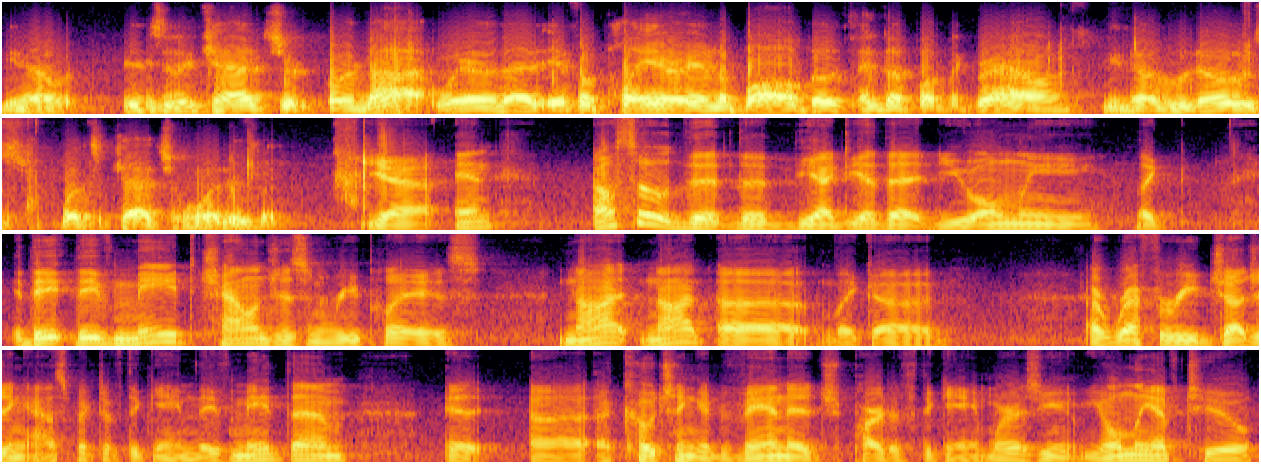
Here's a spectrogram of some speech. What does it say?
you know, is it a catch or, or not? Where that if a player and a ball both end up on the ground, you know, who knows what's a catch and what isn't. Yeah, and also the the the idea that you only like they they've made challenges and replays not not uh, like a a referee judging aspect of the game. They've made them a, uh, a coaching advantage part of the game, whereas you you only have two.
